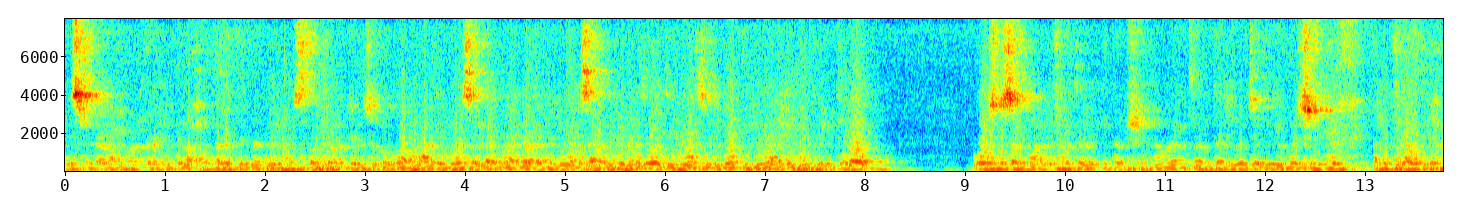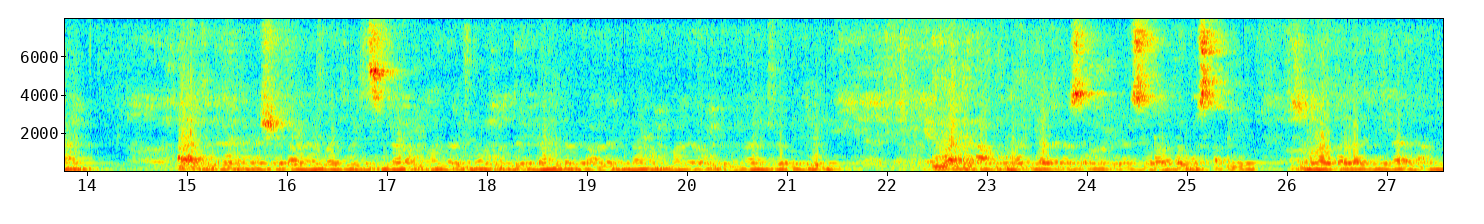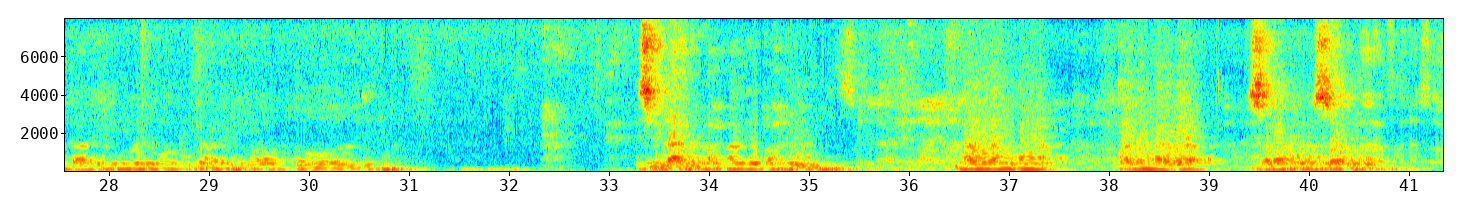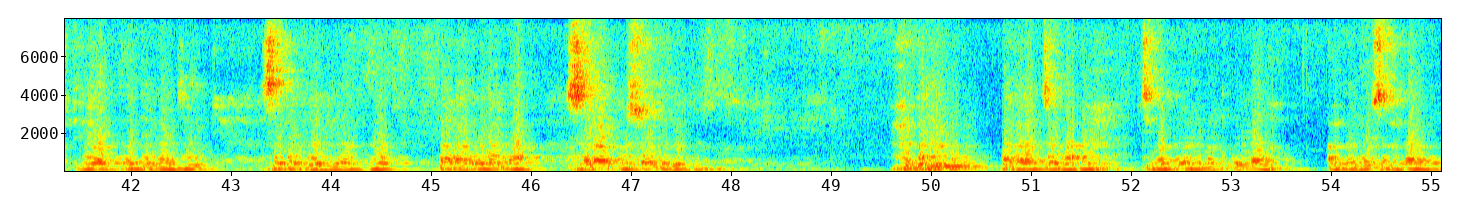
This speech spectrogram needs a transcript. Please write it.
Bismillahirrahmanirrahim. Bila hadratin Nabi Mustafa Adil Sallallahu alaihi wasallam Wa ala alihi wa sahbihi wa zawajihi wa zuriyatihi Wa alihi kiram. Khususan ma'alifat al-kitab Syahna wa al-fantari wa jamil masyayif Al-Fatihah. A'udzubillahi minasyaitonir rajim Bismillahirrahmanirrahim Alhamdulillahirabbil alamin. Arrahmanirrahim. Maliki yaumiddin Iyyaka na'budu wa iyyaka nasta'in. Ihdinas siratal mustaqim. إياك نعبد وإياك نستعين اهدنا الصراط المستقيم صراط الذين أنعمت عليهم غير المغضوب عليهم ولا الضالين بسم الله الرحمن الرحيم نوينا كما نوى صلاة الصالحين niat tadi ngaji seperti niatnya para ulama salafus sholihin hadirin para jamaah jimat rahimakumullah ahlan wa sahlan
